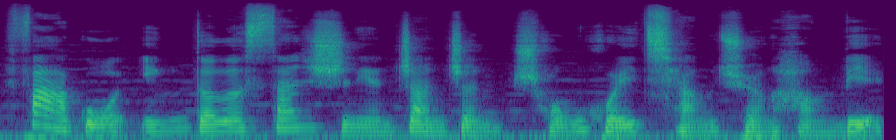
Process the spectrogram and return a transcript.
法国赢得了三十年战争，重回强权行列。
